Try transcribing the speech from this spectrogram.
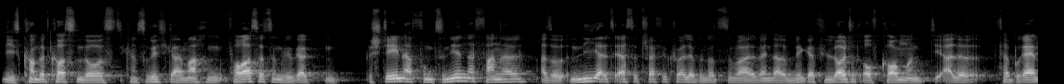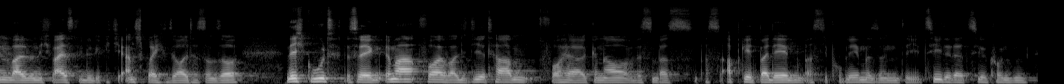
die ist komplett kostenlos, die kannst du richtig geil machen. Voraussetzung, wie gesagt, bestehender, funktionierender Funnel, also nie als erste Traffic-Quelle benutzen, weil wenn da mega viele Leute drauf kommen und die alle verbrennen, weil du nicht weißt, wie du die richtig ansprechen solltest und so, nicht gut. Deswegen immer vorher validiert haben, vorher genau wissen, was, was abgeht bei denen, was die Probleme sind, die Ziele der Zielkunden.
